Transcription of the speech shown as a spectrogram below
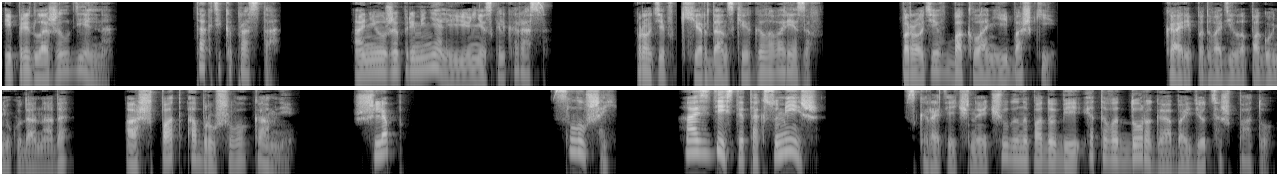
и предложил дельно. Тактика проста. Они уже применяли ее несколько раз. Против кхерданских головорезов. Против бакланьей башки. Кари подводила погоню куда надо, а шпат обрушивал камни. Шляп! «Слушай, а здесь ты так сумеешь?» Скоротечное чудо наподобие этого дорого обойдется шпату.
